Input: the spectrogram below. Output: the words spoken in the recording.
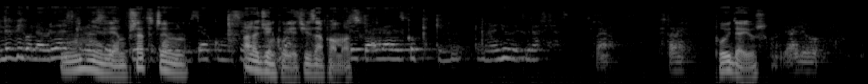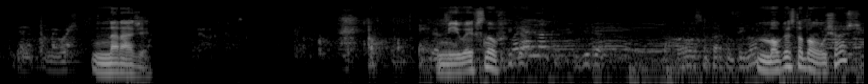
no Nie sé wiem przed czym, ale dziękuję ci za pomoc. Pójdę już. Voy. Na razie. Miłych snów. Mogę z tobą usiąść?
